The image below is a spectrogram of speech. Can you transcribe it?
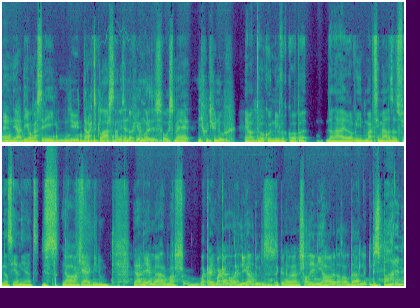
En ja, die jonge gasten die nu daarachter klaarstaan, die zijn nog jonger. Dus volgens mij niet goed genoeg. Nee, want Doku nu verkopen, dan haal je er ook niet het maximale, zelfs financieel niet uit. Dus Ja. dat mag je eigenlijk niet doen. Ja, nee, maar, maar wat, kan, wat kan Anderlecht nu gaan doen? Ze kunnen Chalet niet houden, dat is al duidelijk. Besparen, hè?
